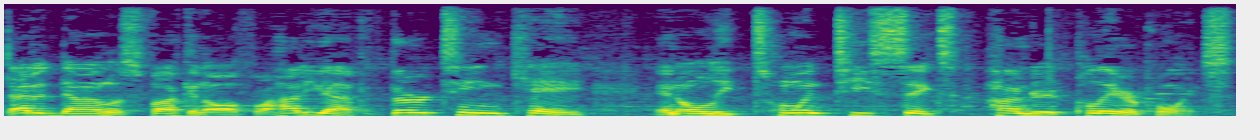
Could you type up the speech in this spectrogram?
That Adon was fucking awful. How do you have 13k and only 2,600 player points?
